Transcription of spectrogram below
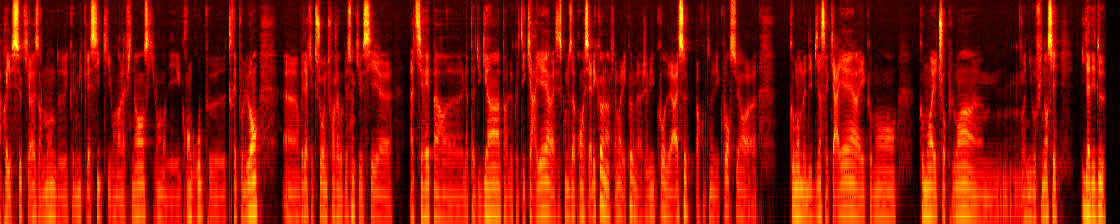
Après, il y a ceux qui restent dans le monde économique classique, qui vont dans la finance, qui vont dans des grands groupes euh, très polluants. Euh, on va dire qu'il y a toujours une frange de la population qui est aussi euh, attirée par l'appât du gain, par le côté carrière, et c'est ce qu'on nous apprend aussi à l'école. Hein. Finalement, à l'école, on n'a jamais eu cours de RSE. Par contre, on a des cours sur comment mener bien sa carrière et comment, comment aller toujours plus loin au niveau financier. Il y a des deux.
